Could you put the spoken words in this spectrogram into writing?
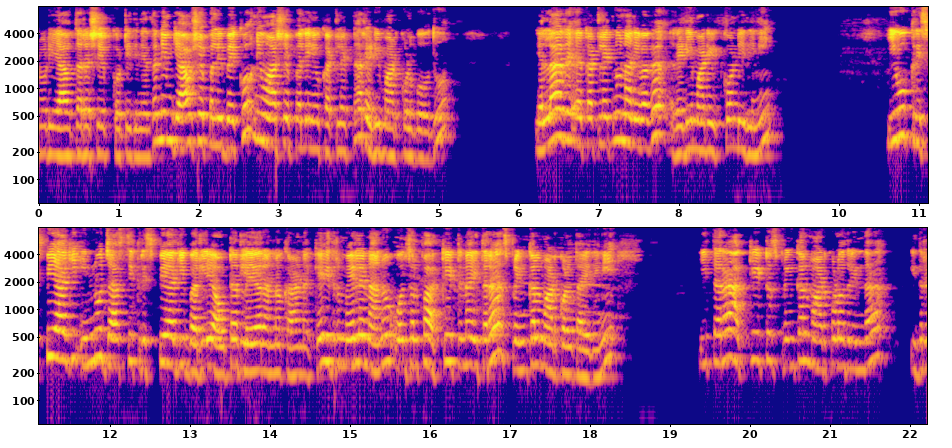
ನೋಡಿ ಯಾವ ಥರ ಶೇಪ್ ಕೊಟ್ಟಿದ್ದೀನಿ ಅಂತ. ನಿಮ್ಗೆ ಯಾವ ಶೇಪಲ್ಲಿ ಬೇಕೋ, ನೀವು ಆ ಶೇಪಲ್ಲಿ ನೀವು ಕಟ್ಲೆಟ್ನ ರೆಡಿ ಮಾಡ್ಕೊಳ್ಬೋದು. ಎಲ್ಲ ಕಟ್ಲೆಟ್ನು ನಾನು ಇವಾಗ ರೆಡಿ ಮಾಡಿ ಇಟ್ಕೊಂಡಿದ್ದೀನಿ. ಇವು ಕ್ರಿಸ್ಪಿಯಾಗಿ, ಇನ್ನೂ ಜಾಸ್ತಿ ಕ್ರಿಸ್ಪಿಯಾಗಿ ಬರಲಿ ಔಟರ್ ಲೇಯರ್ ಅನ್ನೋ ಕಾರಣಕ್ಕೆ ಇದ್ರ ಮೇಲೆ ನಾನು ಒಂದು ಸ್ವಲ್ಪ ಅಕ್ಕಿ ಹಿಟ್ಟನ್ನ ಈ ಥರ ಸ್ಪ್ರಿಂಕಲ್ ಮಾಡ್ಕೊಳ್ತಾ ಇದ್ದೀನಿ. ಈ ಥರ ಅಕ್ಕಿ ಹಿಟ್ಟು ಸ್ಪ್ರಿಂಕಲ್ ಮಾಡ್ಕೊಳ್ಳೋದ್ರಿಂದ ಇದರ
